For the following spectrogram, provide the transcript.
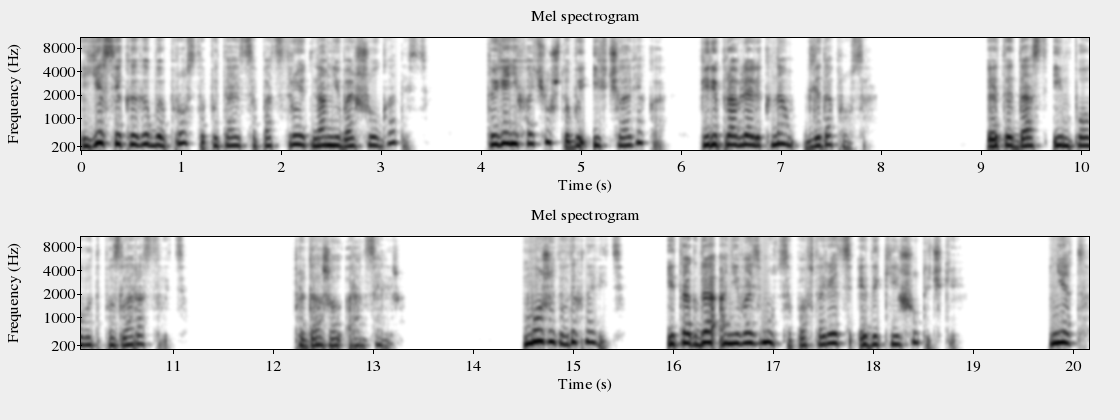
Если КГБ просто пытается подстроить нам небольшую гадость, то я не хочу, чтобы их человека переправляли к нам для допроса. Это даст им повод позлорадствовать, продолжал Ранцеллер. Может вдохновить, и тогда они возьмутся повторять эдакие шуточки. Нет,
